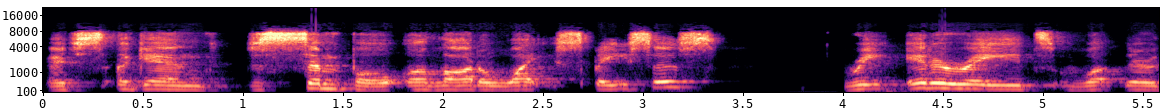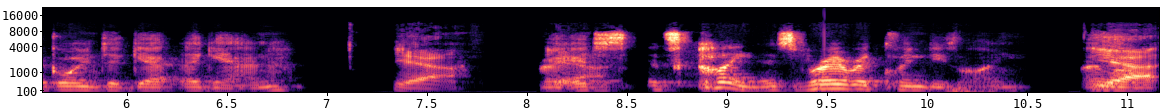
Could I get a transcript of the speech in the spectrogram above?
it's again just simple, a lot of white spaces, reiterates what they're going to get again. Yeah. Right. Yeah. It's it's clean. It's very very clean design. I yeah.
